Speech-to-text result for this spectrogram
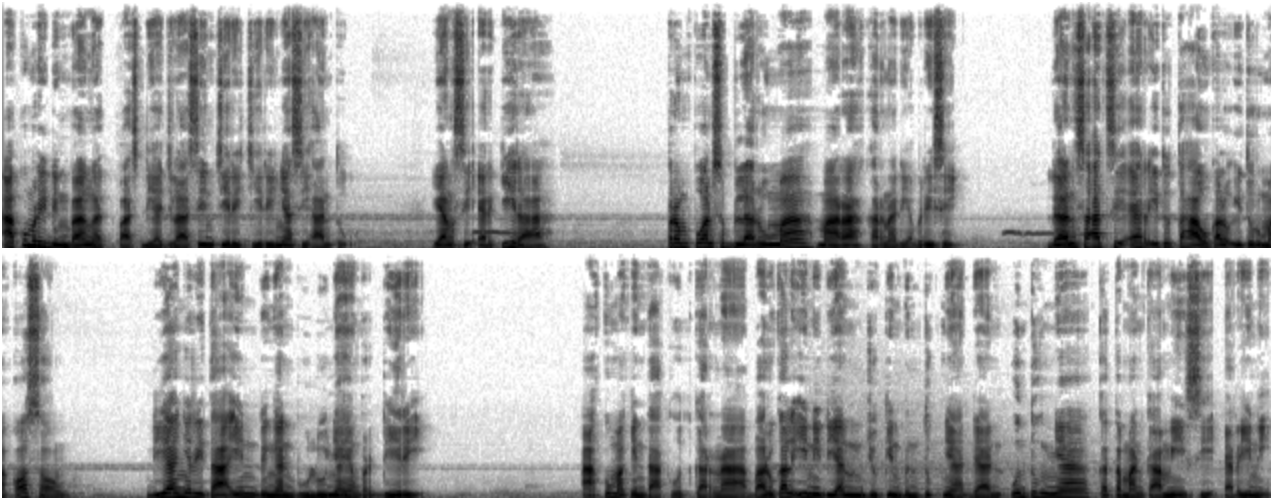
Aku merinding banget pas dia jelasin ciri-cirinya si hantu. Yang si R kira Perempuan sebelah rumah marah karena dia berisik. Dan saat si R itu tahu kalau itu rumah kosong Dia nyeritain dengan bulunya yang berdiri Aku makin takut karena baru kali ini dia nunjukin bentuknya dan untungnya ke teman kami si R ini.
